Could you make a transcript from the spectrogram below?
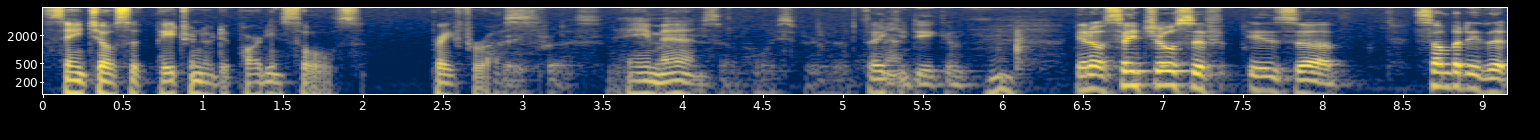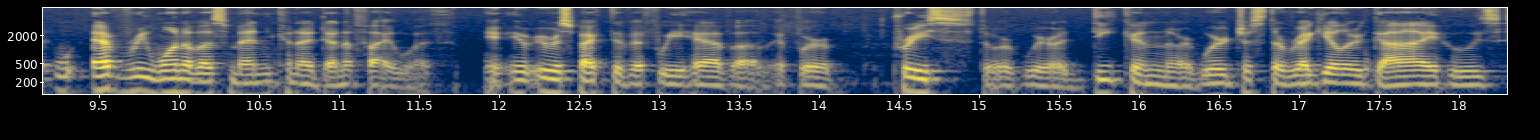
Saint Joseph, patron of departing souls, pray for us. Pray for us. Amen. Son, Holy Spirit. Thank Amen. you, Deacon. Mm-hmm. You know, Saint Joseph is uh, somebody that every one of us men can identify with, irrespective if we have a, if we're a priest or we're a deacon or we're just a regular guy who's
